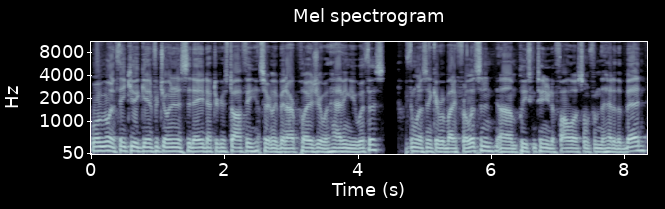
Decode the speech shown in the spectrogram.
Well, we want to thank you again for joining us today, Dr. Christofi. It's certainly been our pleasure with having you with us. I want to thank everybody for listening. Um, please continue to follow us on From the Head of the Bed.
